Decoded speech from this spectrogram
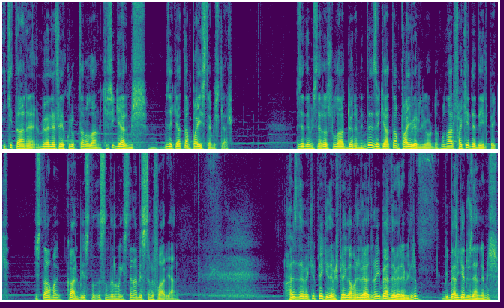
iki tane müellefe kulüpten olan kişi gelmiş. Zekattan pay istemişler. Bize demişler Resulullah döneminde zekattan pay veriliyordu. Bunlar fakir de değil pek. İslam'a kalbi ısındırılmak istenen bir sınıf var yani. Hazreti Bekir peki demiş peygamberi verdiğine ben de verebilirim. Bir belge düzenlemiş.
